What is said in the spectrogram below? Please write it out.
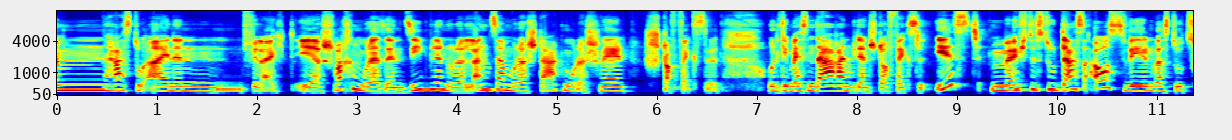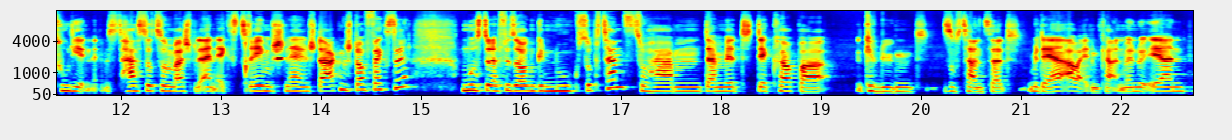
ähm, hast du einen vielleicht eher schwachen oder sensiblen oder langsamen oder starken oder schnellen Stoffwechsel. Und gemessen daran, wie dein Stoffwechsel ist, möchtest du das auswählen, was du zu dir nimmst. Hast du zum Beispiel einen extrem schnellen, starken Stoffwechsel, musst du dafür sorgen, genug Substanz zu haben, damit der Körper genügend Substanz hat, mit der er arbeiten kann. Wenn du eher einen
